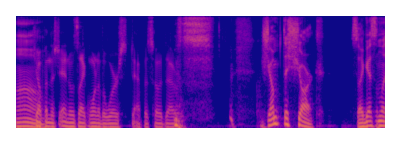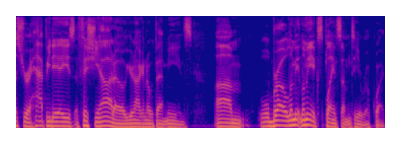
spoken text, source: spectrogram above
Oh. Jumping the sh- and it was like one of the worst episodes ever. Jump the shark. So I guess unless you're a Happy Days aficionado, you're not gonna know what that means. Um, well, bro, let me let me explain something to you real quick.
